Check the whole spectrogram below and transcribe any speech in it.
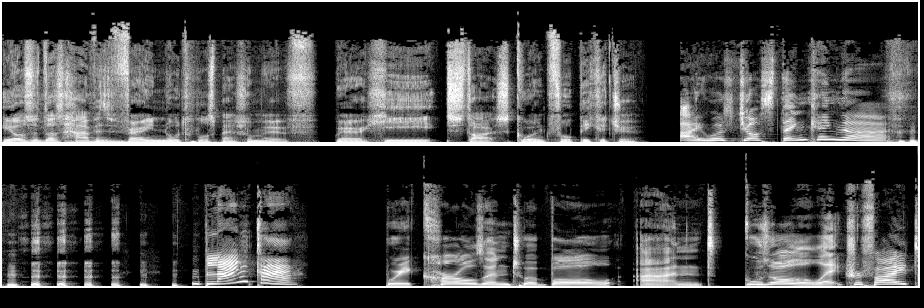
He also does have his very notable special move where he starts going full Pikachu. I was just thinking that. Blanka! Where he curls into a ball and goes all electrified.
